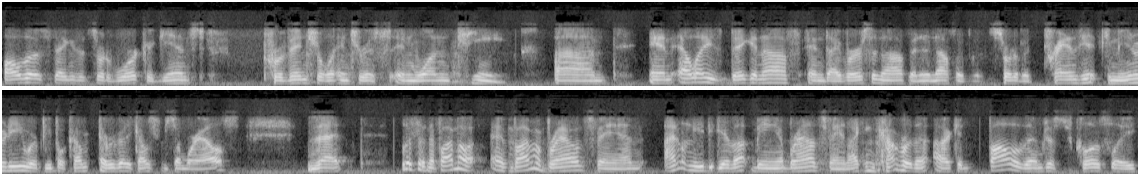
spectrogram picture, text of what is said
all those things that sort of work against provincial interests in one team. Um, and LA is big enough and diverse enough and enough of a sort of a transient community where people come, everybody comes from somewhere else. That listen, if I'm a if I'm a Browns fan, I don't need to give up being a Browns fan. I can cover them, I can follow them just as closely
